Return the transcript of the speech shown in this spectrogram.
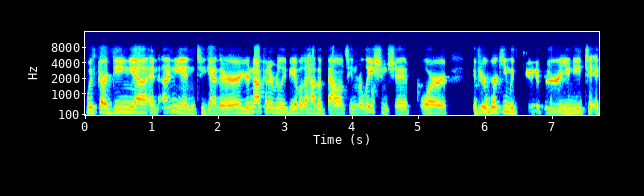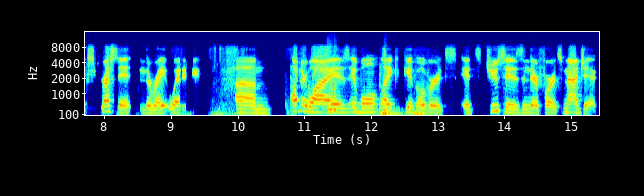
with gardenia and onion together, you're not going to really be able to have a balancing relationship. Or if you're working with juniper, you need to express it in the right way. Um, otherwise, it won't like give over its its juices and therefore its magic.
